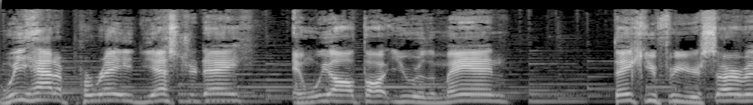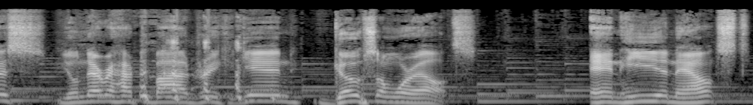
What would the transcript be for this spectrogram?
We had a parade yesterday and we all thought you were the man. Thank you for your service. You'll never have to buy a drink again. Go somewhere else. And he announced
